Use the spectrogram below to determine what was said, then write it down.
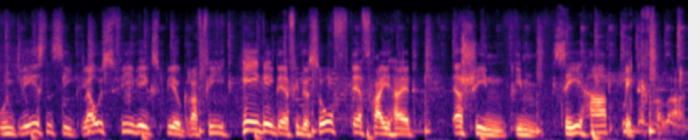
und lesen Sie Klaus Viehwegs Biografie Hegel, der Philosoph der Freiheit, erschienen im CH Beck Verlag.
